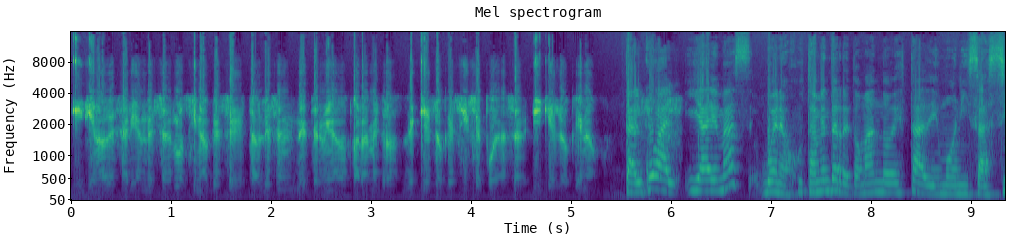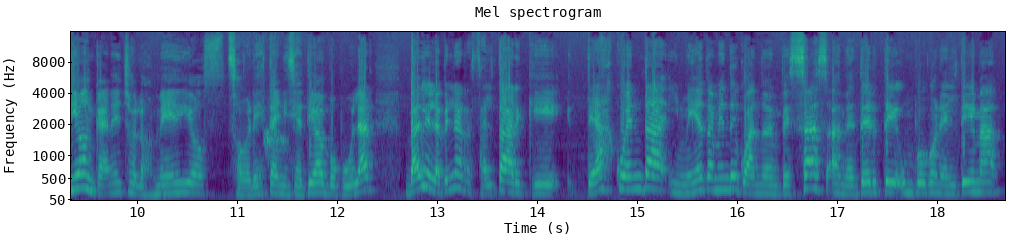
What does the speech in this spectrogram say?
y que no dejarían de serlo, sino que se establecen determinados parámetros de qué es lo que sí se puede hacer y qué es lo que no. Tal cual. Y además, bueno, justamente retomando esta demonización que han hecho los medios sobre esta iniciativa popular, vale la pena resaltar que te das cuenta inmediatamente cuando empezás a meterte un poco en el tema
